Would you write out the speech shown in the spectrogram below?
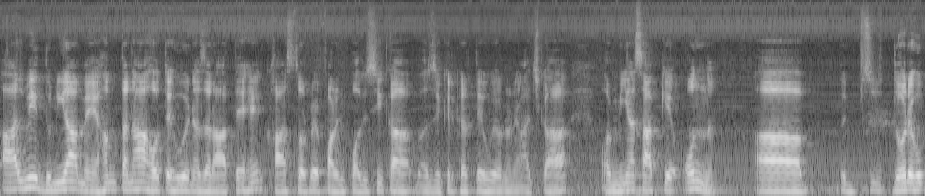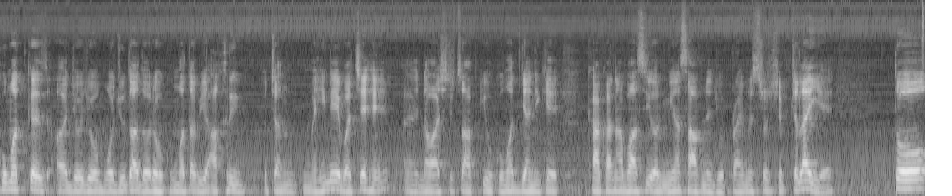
عالمی دنیا میں ہم تنہا ہوتے ہوئے نظر آتے ہیں خاص طور پہ فارن پالیسی کا ذکر کرتے ہوئے انہوں نے آج کہا۔ اور میاں صاحب کے ان دور حکومت کے جو جو موجودہ دور حکومت ابھی آخری چند مہینے بچے ہیں نواز شریف صاحب کی حکومت یعنی کہ خاقان عباسی اور میاں صاحب نے جو پرائم منسٹرشپ چلائی ہے تو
